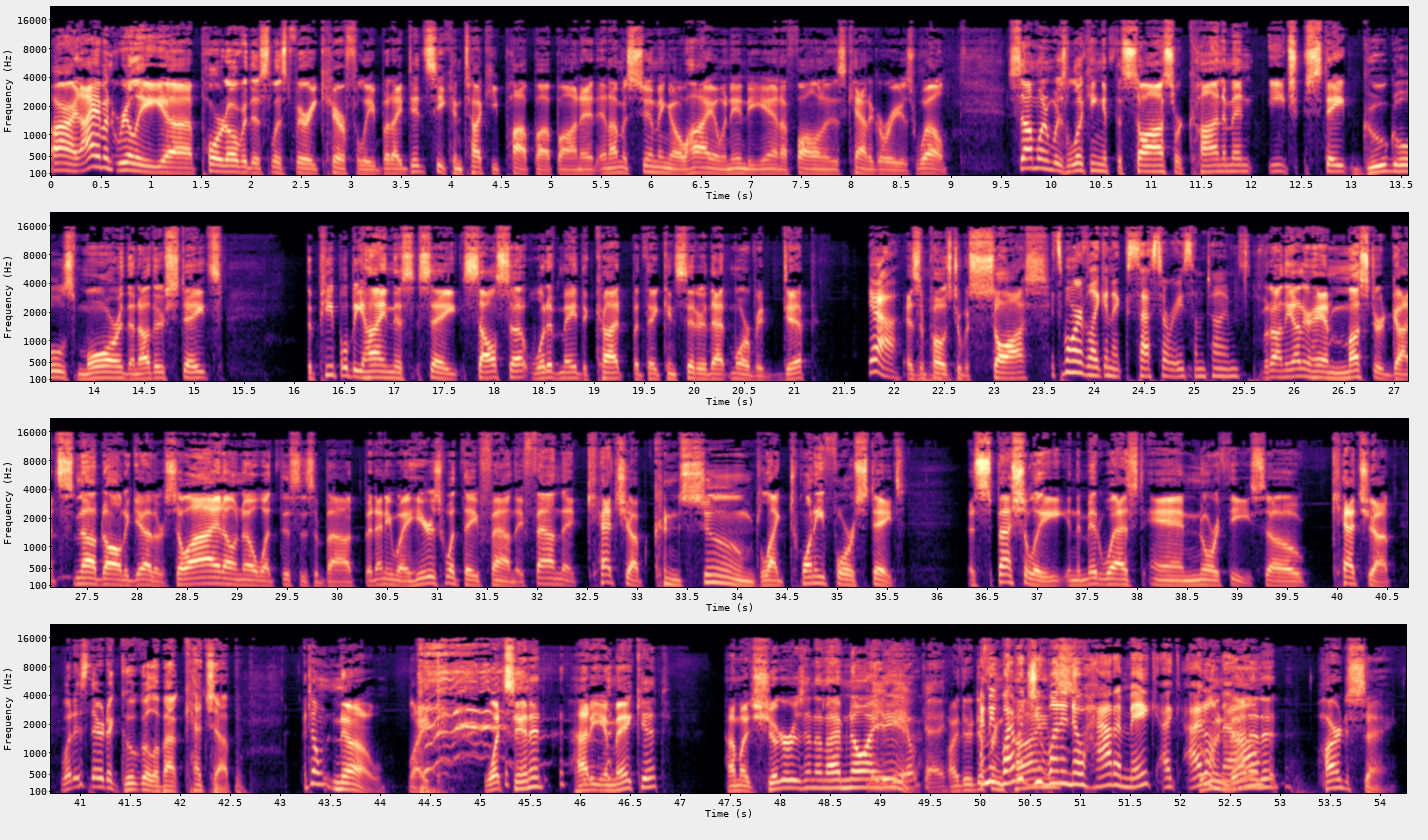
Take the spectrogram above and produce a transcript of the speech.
All right, I haven't really uh, poured over this list very carefully, but I did see Kentucky pop up on it, and I'm assuming Ohio and Indiana fall into this category as well. Someone was looking at the sauce or condiment each state Googles more than other states. The people behind this say salsa would have made the cut, but they consider that more of a dip yeah. as opposed to a sauce. It's more of like an accessory sometimes. But on the other hand, mustard got snubbed altogether. So I don't know what this is about. But anyway, here's what they found. They found that ketchup consumed like 24 states, especially in the Midwest and Northeast. So ketchup, What is there to Google about ketchup? I don't know. Like, what's in it? How do you make it? How much sugar is in it? I have no Maybe, idea. okay. Are there different? I mean, why would you want to know how to make? I, I Who don't know. Who invented it? Hard to say.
